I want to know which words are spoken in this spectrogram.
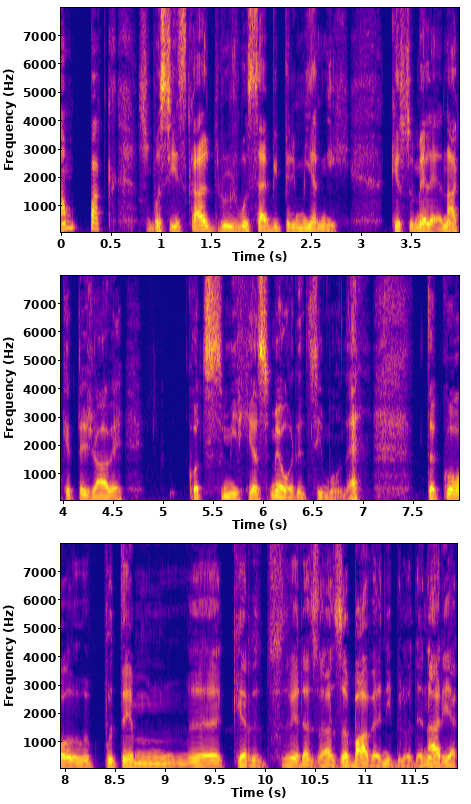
ampak smo si iskali družbo sebi primernih, ki so imeli enake težave, kot sem jih jaz imel. Recimo, tako potem, ker seveda za zabave ni bilo denarja,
